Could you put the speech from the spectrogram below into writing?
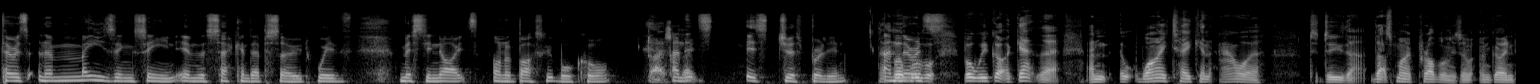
There is an amazing scene in the second episode with Misty Knight on a basketball court, That's and great. it's it's just brilliant. And but, but, is- but we've got to get there. And uh, why take an hour to do that? That's my problem. Is I'm, going.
